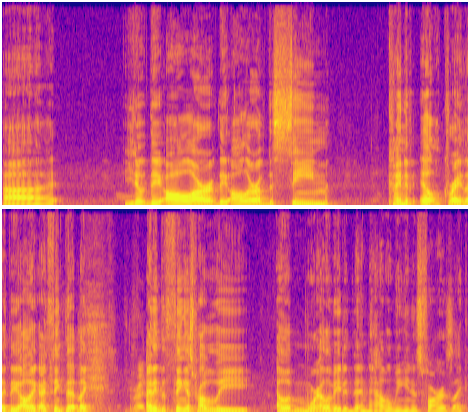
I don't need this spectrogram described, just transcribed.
uh, you know, they all are they all are of the same kind of ilk, right? Like they all like. I think that like, Right. I think The Thing is probably ele- more elevated than Halloween as far as like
